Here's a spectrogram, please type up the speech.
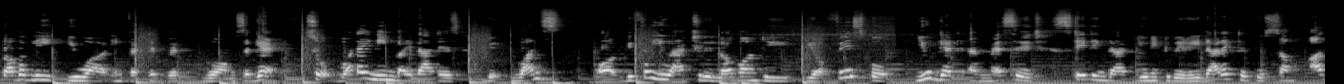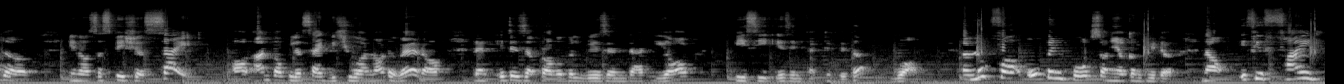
probably you are infected with worms again. So what I mean by that is once or before you actually log on to your Facebook, you get a message stating that you need to be redirected to some other, you know, suspicious site or unpopular site which you are not aware of, then it is a probable reason that your PC is infected with a worm. Now look for open ports on your computer. Now if you find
